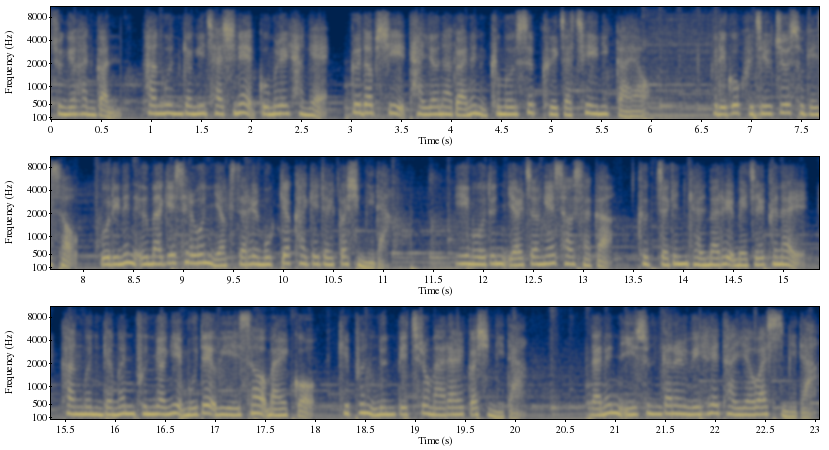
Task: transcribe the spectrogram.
중요한 건 강문경이 자신의 꿈을 향해 끝없이 달려나가는 그 모습 그 자체이니까요. 그리고 그 질주 속에서 우리는 음악의 새로운 역사를 목격하게 될 것입니다. 이 모든 열정의 서사가 극적인 결말을 맺을 그날 강문경은 분명히 무대 위에서 맑고 깊은 눈빛으로 말할 것입니다. 나는 이 순간을 위해 달려왔습니다.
